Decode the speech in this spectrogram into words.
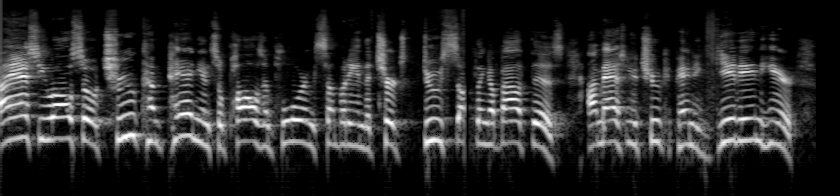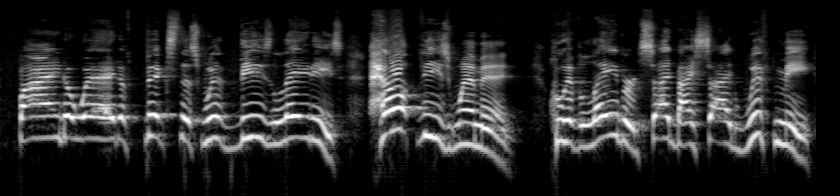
I ask you also, true companion. So Paul's imploring somebody in the church, do something about this. I'm asking you, true companion, get in here. Find a way to fix this with these ladies. Help these women who have labored side by side with me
